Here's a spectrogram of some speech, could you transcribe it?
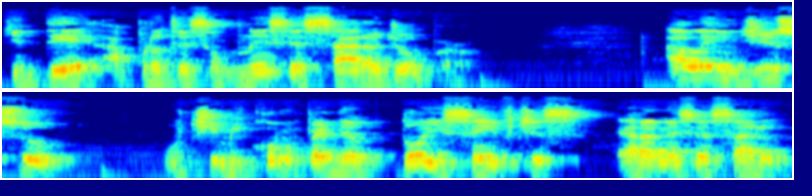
que dê a proteção necessária ao Joe Burrow. Além disso, o time, como perdeu dois safeties, era necessário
